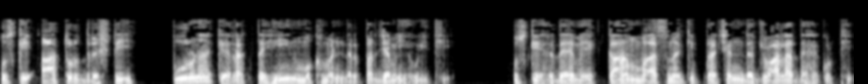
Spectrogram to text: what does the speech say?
उसकी आतुर दृष्टि पूर्णा के रक्तहीन मुखमंडल पर जमी हुई थी। उसके हृदय में काम वासना की प्रचंड ज्वाला दहक उठी।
